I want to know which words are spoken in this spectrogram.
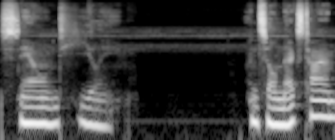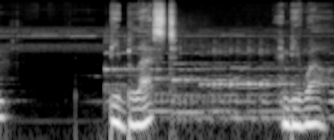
Sound Healing. Until next time, be blessed and be well.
